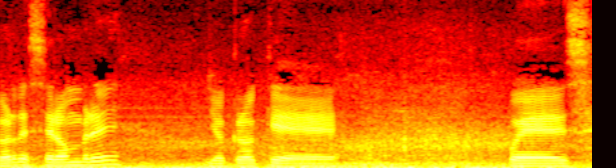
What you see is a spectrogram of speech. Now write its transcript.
peor de ser hombre, yo creo que pues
